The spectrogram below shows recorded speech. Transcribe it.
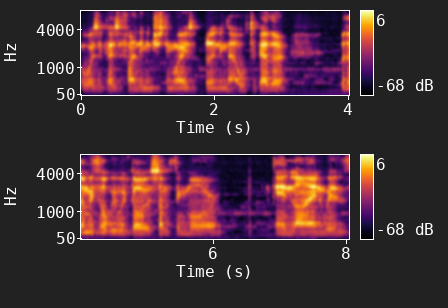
always a case of finding interesting ways of blending that all together. But then we thought we would go something more in line with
